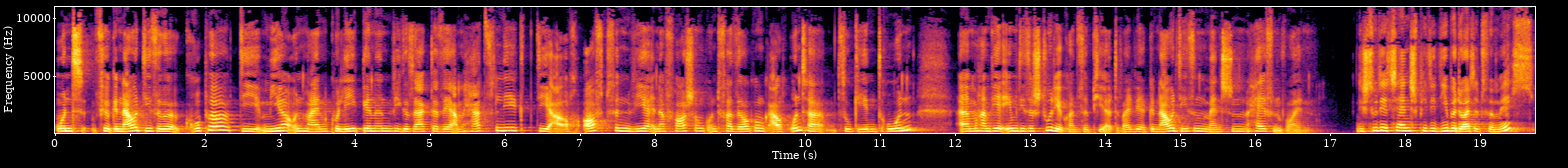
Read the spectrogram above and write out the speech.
Und für genau diese Gruppe, die mir und meinen Kolleginnen, wie gesagt, da sehr am Herzen liegt, die auch oft, finden wir, in der Forschung und Versorgung auch unterzugehen drohen, ähm, haben wir eben diese Studie konzipiert, weil wir genau diesen Menschen helfen wollen. Die Studie Change PDD bedeutet für mich,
